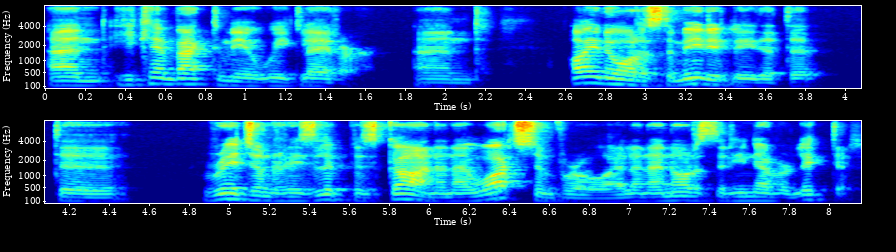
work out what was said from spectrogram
And he came back to me a week later, and I noticed immediately that the, the ridge under his lip was gone. And I watched him for a while, and I noticed that he never licked it.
